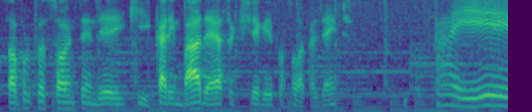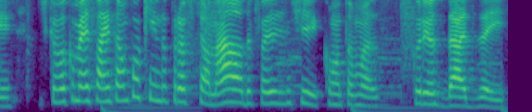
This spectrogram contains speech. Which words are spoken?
só para o pessoal entender aí que carimbada é essa que chega aí para falar com a gente. Aê! Acho que eu vou começar então um pouquinho do profissional, depois a gente conta umas curiosidades aí.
